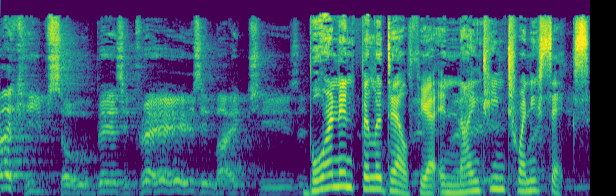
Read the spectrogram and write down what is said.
I keep so busy praising my Jesus. Born in Philadelphia in 1926,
